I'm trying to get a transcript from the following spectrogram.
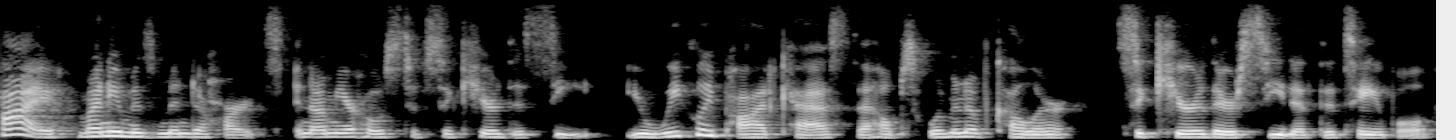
Hi, my name is Minda Harts, and I'm your host of Secure the Seat, your weekly podcast that helps women of color secure their seat at the table.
